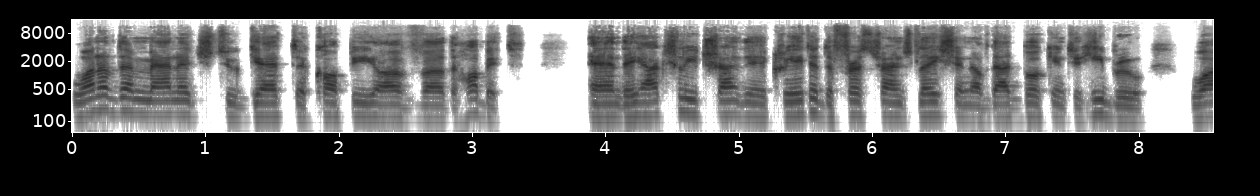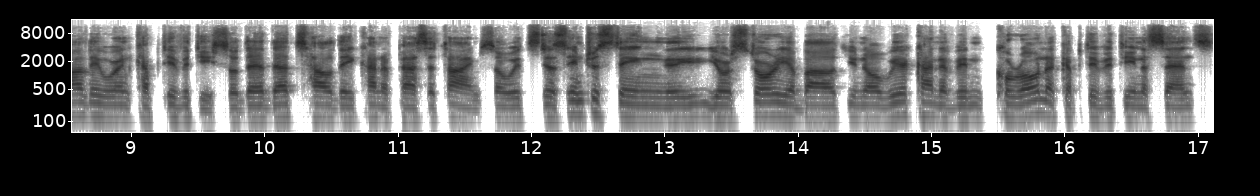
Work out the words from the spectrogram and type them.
One of them managed to get a copy of uh, The Hobbit, and they actually tra- they created the first translation of that book into Hebrew while they were in captivity. So that that's how they kind of pass the time. So it's just interesting uh, your story about you know we're kind of in Corona captivity in a sense.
